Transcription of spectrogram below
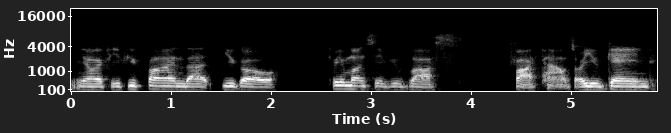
you know, if if you find that you go three months if you've lost five pounds or you've gained,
